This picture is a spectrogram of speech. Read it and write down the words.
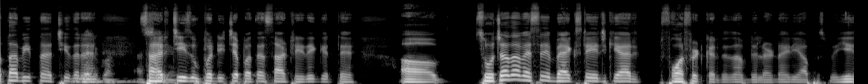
پتہ بھی اتنا اچھی طرح ہر چیز اوپر نیچے پتہ ہے ساتھ ٹریننگ کرتے ہیں سوچا تھا ویسے بیک سٹیج کہ یار فارفٹ کر دیتا ہم نے لڑنا ہی نہیں آپس میں یہ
